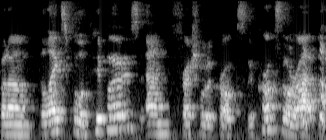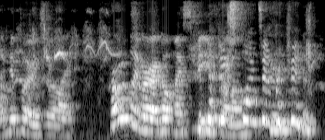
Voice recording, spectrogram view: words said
But um, the lake's full of hippos and freshwater crocs. The crocs are alright, but the hippos are like probably where I got my speed That from. explains everything.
